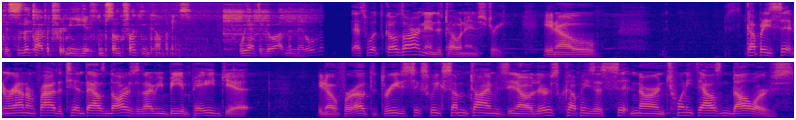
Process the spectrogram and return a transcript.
This is the type of treatment you get from some trucking companies. We have to go out in the middle. That's what goes on in the towing industry. You know, companies sitting around on five to ten thousand dollars and not even being paid yet. You know, for up to three to six weeks. Sometimes, you know, there's companies that sitting on twenty thousand dollars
